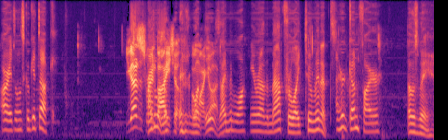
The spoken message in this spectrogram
All right, then let's go get Duck. You guys just I ran by know each other. Oh my is. god. I've been walking around the map for like two minutes. I heard gunfire. That was me.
